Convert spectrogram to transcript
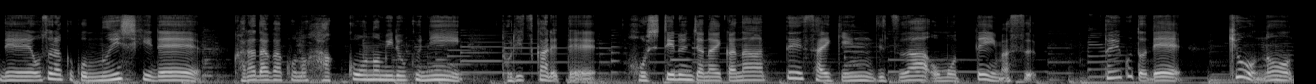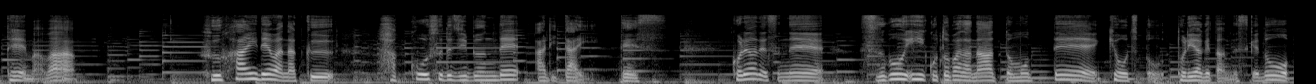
でおそらくこう無意識で体がこの発酵の魅力に取りつかれて欲してるんじゃないかなって最近実は思っています。ということで今日のテーマは腐敗ではなく発酵する自分でありたいです。これはですねすごいいい言葉だなと思って今日ちょっと取り上げたんですけど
